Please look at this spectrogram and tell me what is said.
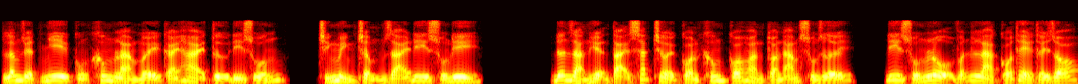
Lâm Duyệt Nhi cũng không làm mấy cái hải tử đi xuống, chính mình chậm rãi đi xuống đi. Đơn giản hiện tại sắc trời còn không có hoàn toàn ám xuống dưới, đi xuống lộ vẫn là có thể thấy rõ.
